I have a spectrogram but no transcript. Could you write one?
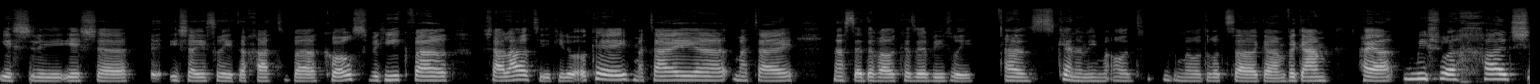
ויש לי, יש אישה ישראלית אחת בקורס והיא כבר שאלה אותי כאילו אוקיי מתי, מתי נעשה דבר כזה בעברית אז כן אני מאוד מאוד רוצה גם וגם היה מישהו אחד ש...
